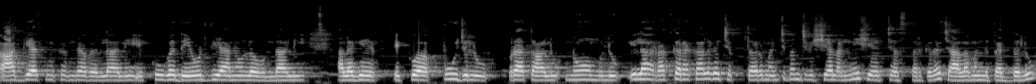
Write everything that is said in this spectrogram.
ఆధ్యాత్మికంగా వెళ్ళాలి ఎక్కువగా దేవుడి ధ్యానంలో ఉండాలి అలాగే ఎక్కువ పూజలు వ్రతాలు నోములు ఇలా రకరకాలుగా చెప్తారు. మంచి మంచి విషయాలు అన్నీ షేర్ చేస్తారు కదా చాలామంది పెద్దలు.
